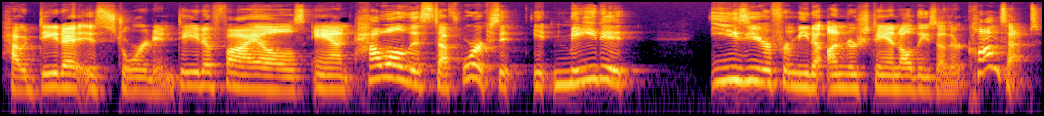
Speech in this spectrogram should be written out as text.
how data is stored in data files, and how all this stuff works. It, it made it easier for me to understand all these other concepts.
